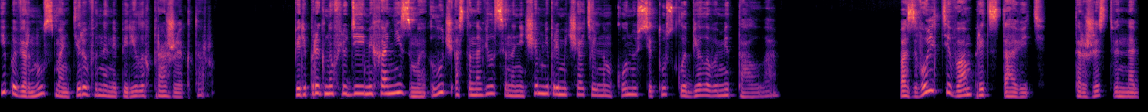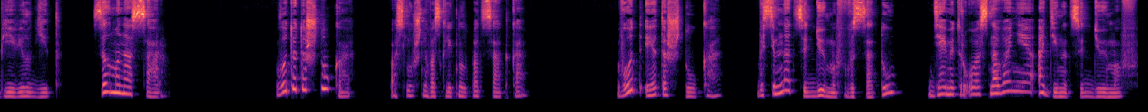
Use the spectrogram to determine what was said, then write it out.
и повернул смонтированный на перилах прожектор. Перепрыгнув людей и механизмы, луч остановился на ничем не примечательном конусе тускло-белого металла. «Позвольте вам представить», — торжественно объявил гид, — «Салманасар». «Вот эта штука!» — послушно воскликнул подсадка. «Вот эта штука. 18 дюймов в высоту, диаметр у основания 11 дюймов.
